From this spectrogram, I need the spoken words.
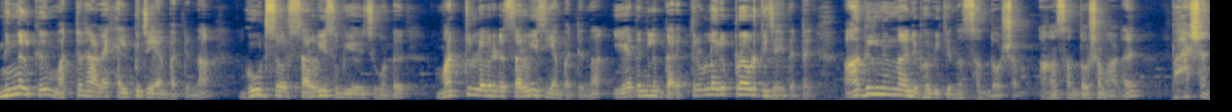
നിങ്ങൾക്ക് മറ്റൊരാളെ ഹെൽപ്പ് ചെയ്യാൻ പറ്റുന്ന ഗൂഡ്സ് ഓർ സർവീസ് ഉപയോഗിച്ചുകൊണ്ട് മറ്റുള്ളവരുടെ സർവീസ് ചെയ്യാൻ പറ്റുന്ന ഏതെങ്കിലും തരത്തിലുള്ള ഒരു പ്രവൃത്തി ചെയ്തിട്ട് അതിൽ നിന്ന് അനുഭവിക്കുന്ന സന്തോഷം. ആ സന്തോഷമാണ് പാഷൻ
